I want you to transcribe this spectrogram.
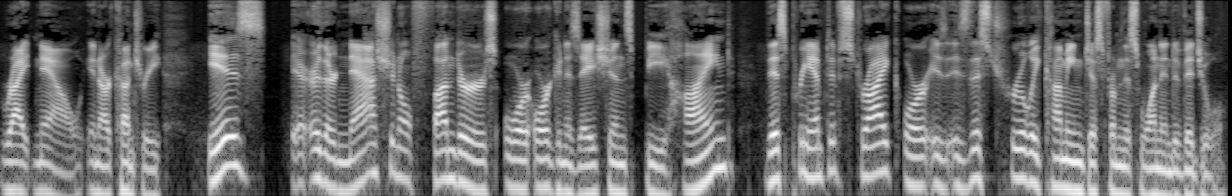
right now in our country. Is are there national funders or organizations behind this preemptive strike, or is, is this truly coming just from this one individual?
